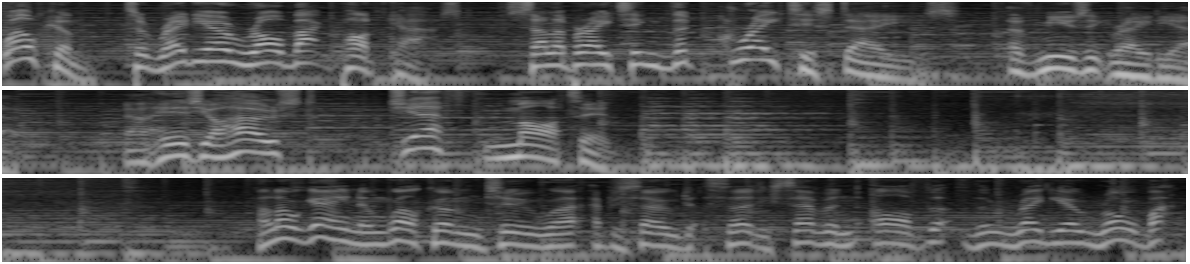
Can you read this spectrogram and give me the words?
Welcome to Radio Rollback Podcast, celebrating the greatest days of music radio. Now, here's your host, Jeff Martin. Hello again, and welcome to uh, episode 37 of the Radio Rollback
